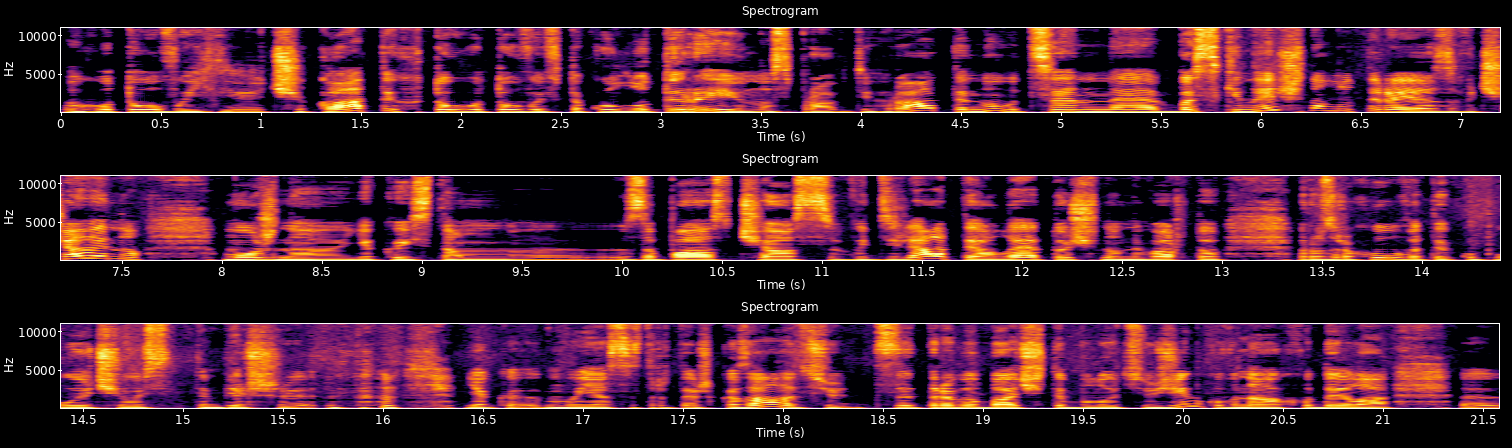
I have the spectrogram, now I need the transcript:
готовий чекати, хто готовий в таку лотерею насправді грати. Ну, це не безкінечна лотерея, звичайно, можна якийсь там е, запас, час виділяти, але точно не варто розраховувати, купуючи ось тим більше, як моя сестра теж казала, це треба бачити було цю жінку. Вона ходила е,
